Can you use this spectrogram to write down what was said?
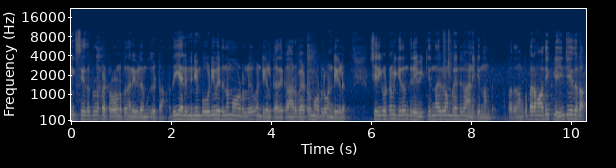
മിക്സ് ചെയ്തിട്ടുള്ള പെട്രോളാണ് ഇപ്പോൾ നിലവിൽ നമുക്ക് കിട്ടുക. അത് ഈ അലുമിനിയം ബോഡി വരുന്ന മോഡൽ വണ്ടികൾക്ക് അതായത് കാർബേറ്റർ മോഡൽ വണ്ടികൾ ശരിക്കും ഒട്ടുമിക്കതും ദ്രവിക്കുന്ന ഒരു കംപ്ലയിന്റ് കാണിക്കുന്നുണ്ട്. അപ്പോൾ അത് നമുക്ക് പരമാവധി ക്ലീൻ ചെയ്തിടാം.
